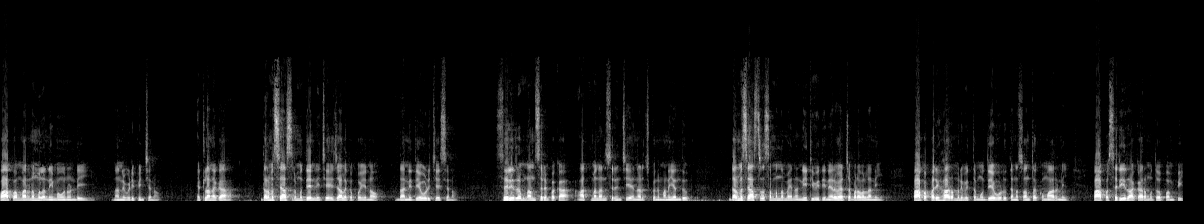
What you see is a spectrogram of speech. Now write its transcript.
పాప మరణముల నియమము నుండి నన్ను విడిపించెను. ఎట్లనగా ధర్మశాస్త్రము దేన్ని చేయజాలకపోయినో దాన్ని దేవుడు చేసెను. శరీరం అనుసరింపక ఆత్మను అనుసరించి నడుచుకుని మనయందు ధర్మశాస్త్ర సంబంధమైన నీతి విధి నెరవేర్చబడవలని పాప పరిహారము నిమిత్తము దేవుడు తన సొంత కుమారుని పాప శరీరాకారముతో పంపి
